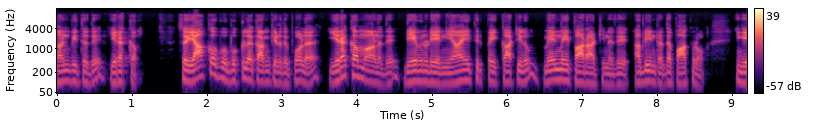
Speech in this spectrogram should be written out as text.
காண்பித்தது இரக்கம். ஸோ யாக்கோப்பு புக்கில் காமிக்கிறது போல இரக்கமானது தேவனுடைய நியாய தீர்ப்பை காட்டிலும் மேன்மை பாராட்டினது அப்படின்றத பார்க்குறோம். இங்கே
